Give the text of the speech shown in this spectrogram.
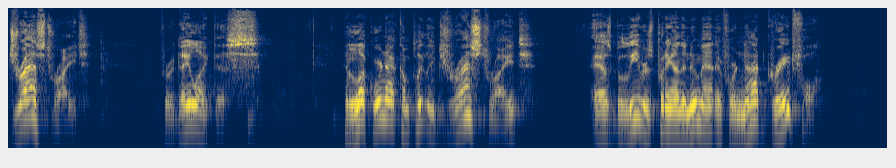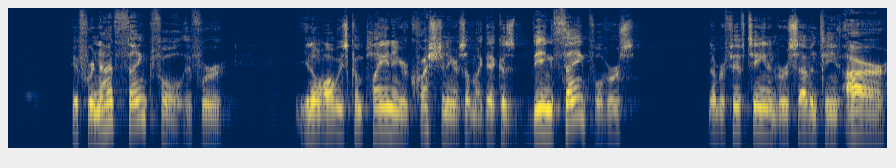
dressed right for a day like this. And look, we're not completely dressed right as believers putting on the new man if we're not grateful. If we're not thankful, if we're you know always complaining or questioning or something like that because being thankful verse number 15 and verse 17 are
